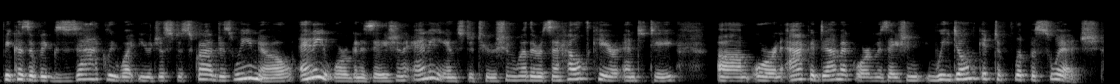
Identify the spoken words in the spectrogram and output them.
because of exactly what you just described. As we know, any organization, any institution, whether it's a healthcare entity um, or an academic organization, we don't get to flip a switch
